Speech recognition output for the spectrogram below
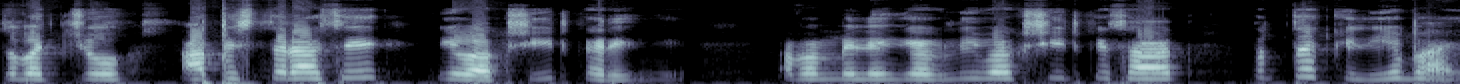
तो बच्चों, आप इस तरह से ये वर्कशीट करेंगे। अब हम मिलेंगे अगली वर्कशीट के साथ। तब तक के लिए बाय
